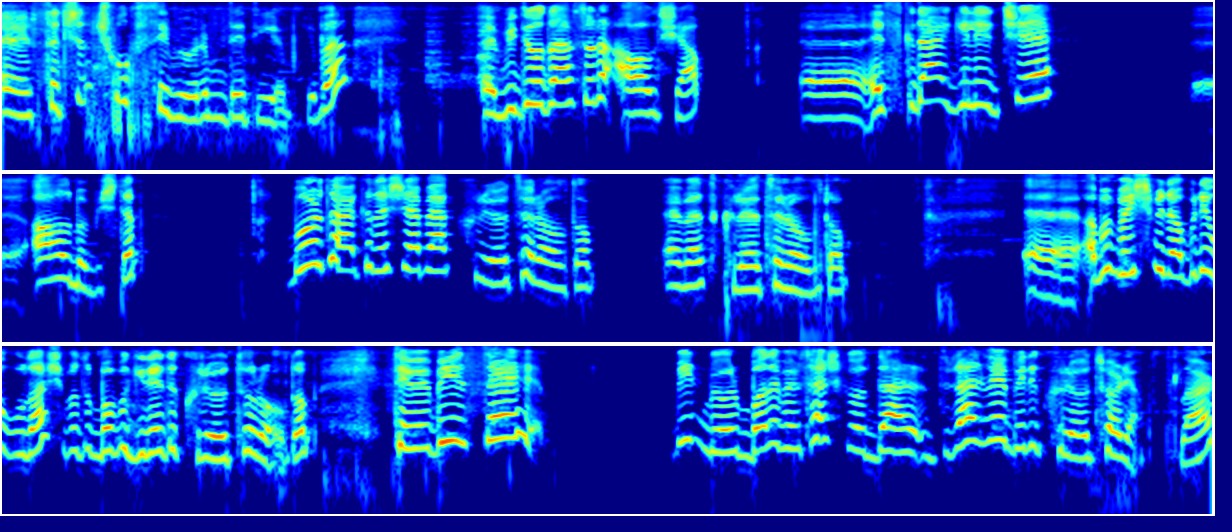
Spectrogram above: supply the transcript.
Ee, saçını çok seviyorum dediğim gibi. Ee, videodan sonra alacağım. Ee, eskiden gelince e, almamıştım. Burada arkadaşlar ben kreatör oldum. Evet kreatör oldum. Ee, ama 5000 aboneye ulaşmadım ama yine de kreatör oldum. Sebebi ise bilmiyorum bana mesaj gönderdiler ve beni kreatör yaptılar.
